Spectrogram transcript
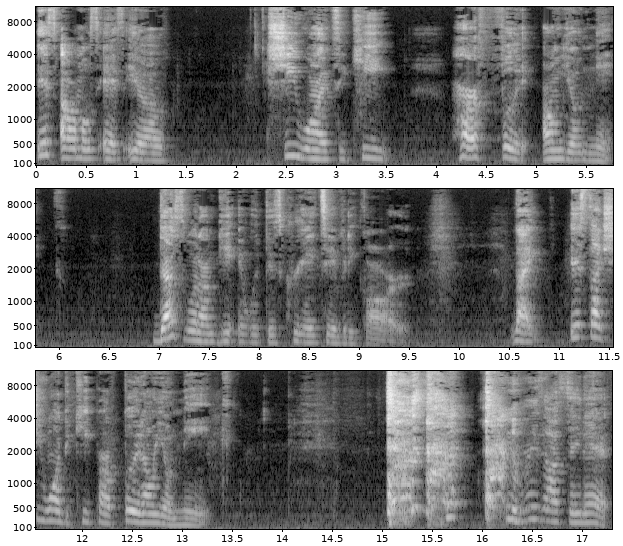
it's almost as if she wanted to keep her foot on your neck. That's what I'm getting with this creativity card. Like, it's like she wanted to keep her foot on your neck. the reason I say that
